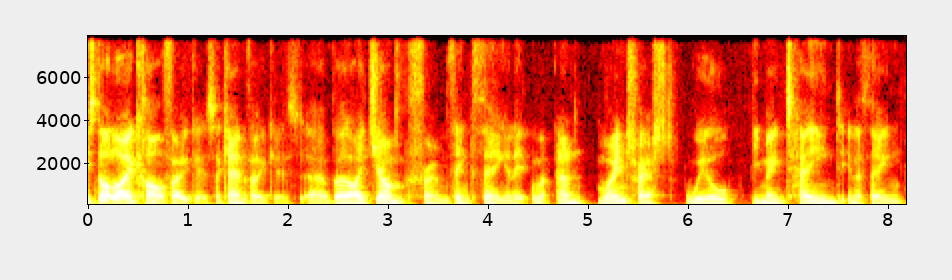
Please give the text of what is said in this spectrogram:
it's not like I can't focus. I can focus, uh, but I jump from thing to thing, and it and my interest will be maintained in a thing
